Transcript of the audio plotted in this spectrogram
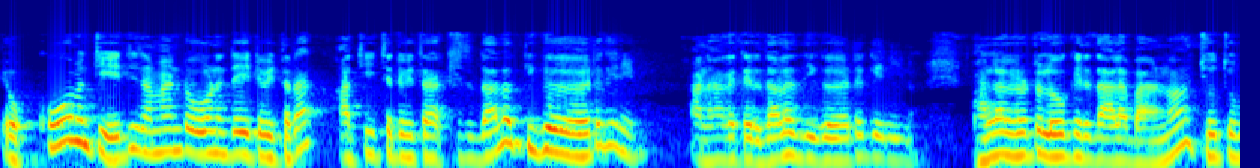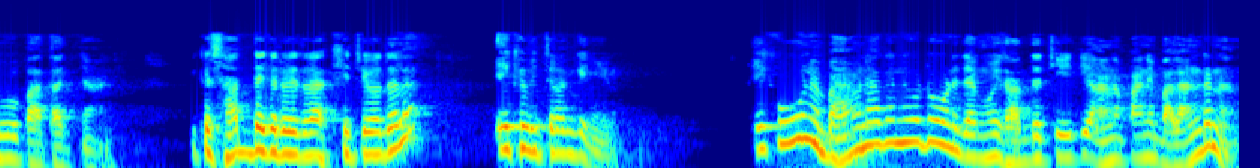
ඒ ඔක්කොම තියේදී Tamanට ඕන දෙයට විතරක් අතීතයට විතරක් හිත දාලා දිගට ගෙනියනවා. අනාගතයට දාලා දිගට ගෙනියනවා. පළලට ලෝකෙට දාලා බලනවා චතුප්පපාතඥානයි. ඒක සද්දයකට විතරක් හිත යොදලා ඒක විතරක් ගෙනියනවා. ඒක ඕනේ භාවනා කරනකොට ඕනේ. දැන් ওই සද්ද චීටි ආනපානේ බලන්න නම්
